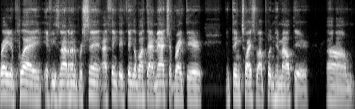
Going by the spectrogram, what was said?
ready to play, if he's not 100, percent I think they think about that matchup right there and think twice about putting him out there um,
